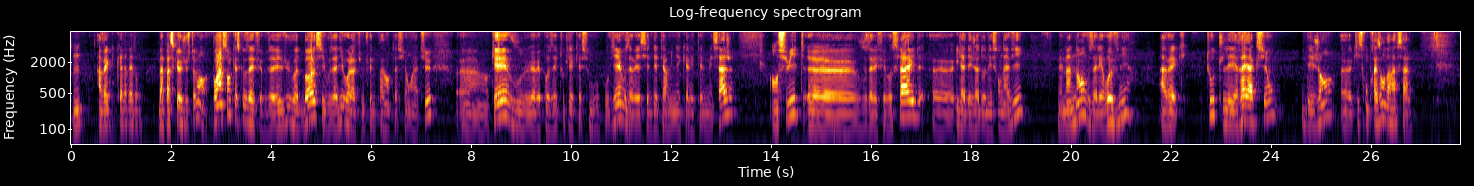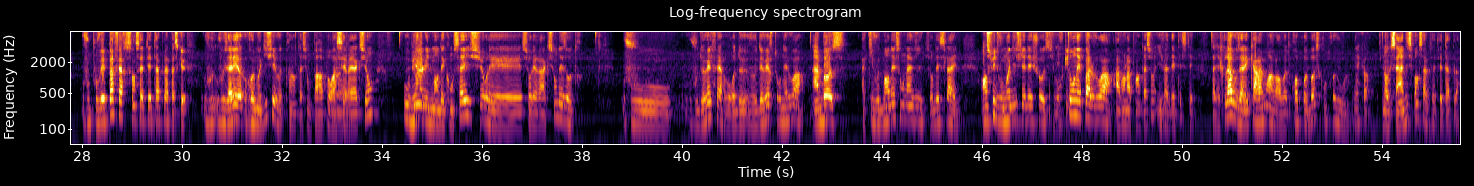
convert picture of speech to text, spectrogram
Avec, Pour quelle raison? Bah parce que justement, pour l'instant, qu'est-ce que vous avez fait? Vous avez vu votre boss, il vous a dit voilà, tu me fais une présentation là-dessus. Euh, ok, vous lui avez posé toutes les questions que vous pouviez, vous avez essayé de déterminer quel était le message. Ensuite, euh, vous avez fait vos slides, euh, il a déjà donné son avis, mais maintenant vous allez revenir avec toutes les réactions des gens qui seront présents dans la salle. Vous ne pouvez pas faire sans cette étape-là parce que vous, vous allez remodifier votre présentation par rapport à Ouais. ces réactions ou bien lui demander conseil sur les, sur les réactions des autres. Vous, vous devez le faire, vous, devez retourner le voir. Un boss à qui vous demandez son avis sur des slides, ensuite vous modifiez des choses, si vous ne retournez pas le voir avant la présentation, il va détester. C'est-à-dire que là, vous allez carrément avoir votre propre boss contre vous. hein. D'accord. Donc c'est indispensable cette étape-là.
